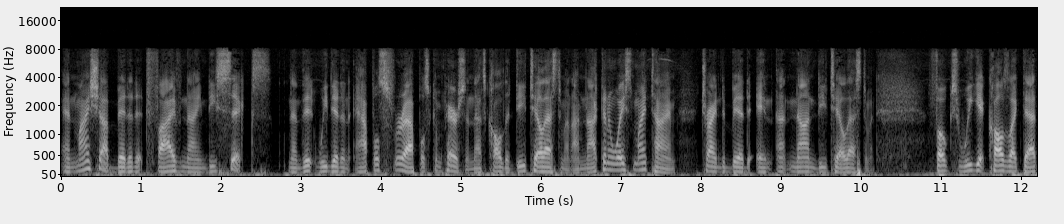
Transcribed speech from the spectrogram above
and my shop bid it at 596. Now th- we did an apples for apples comparison. That's called a detail estimate. I'm not going to waste my time trying to bid a, a non-detailed estimate. Folks, we get calls like that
